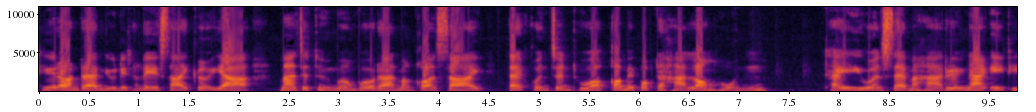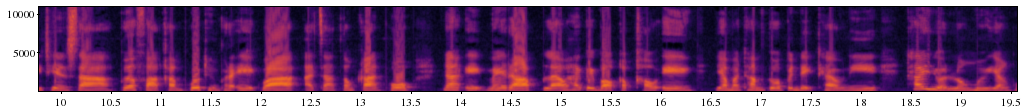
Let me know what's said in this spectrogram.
ที่รอนแรมอยู่ในทะเลทรายเก๋อหยา มาจนถึงเมืองโบราณมังกรทราย แต่ค้นจนทั่วก็ไม่พบทหารล่องหนไทหยวนแสบมาหาเรื่องนางเอกที่เทียนซา เพื่อฝากคำพูดถึงพระเอกว่าอาจารย์ต้องการพบ นางเอกไม่รับแล้วให้ไปบอกกับเขาเอง อย่ามาทำตัวเป็นเด็กแถวนี้ไทหยวนลงมืออย่างโห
